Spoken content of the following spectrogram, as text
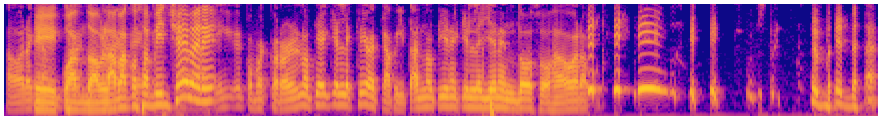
Ahora el Eh, cuando hablaba cosas bien chéveres. Como el coronel no tiene quien le escriba, el capitán no tiene quien le llene endosos ahora. es verdad.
